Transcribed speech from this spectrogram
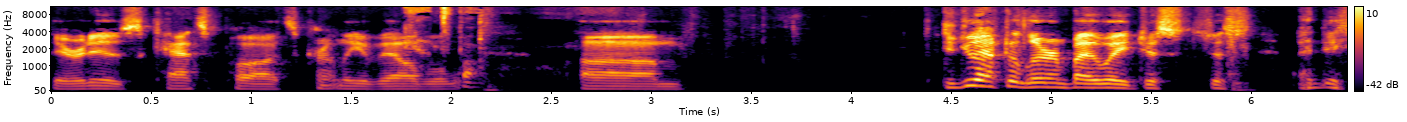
there it is, Catspaw. It's currently available. Um, did you have to learn? By the way, just just did,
